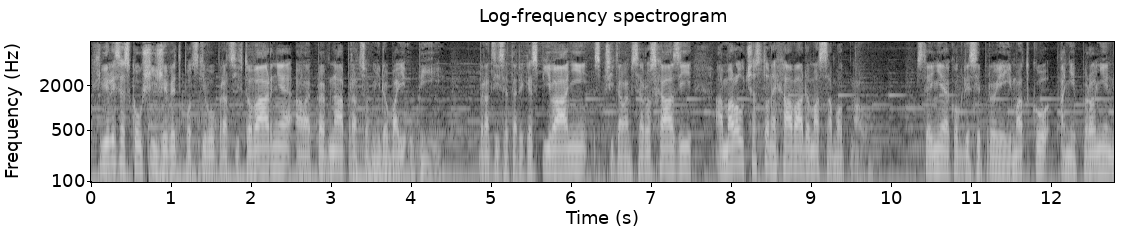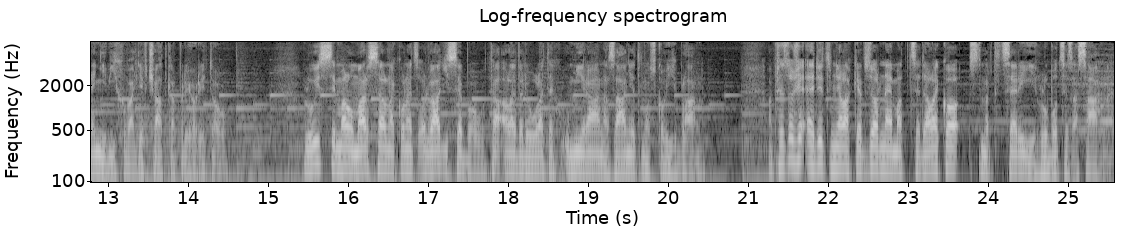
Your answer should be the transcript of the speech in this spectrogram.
Chvíli se zkouší živit poctivou prací v továrně, ale pevná pracovní doba ji ubíjí. Vrací se tedy ke zpívání, s přítelem se rozchází a malou často nechává doma samotnou. Stejně jako kdysi pro její matku, ani pro ní není výchova děvčátka prioritou. Louis si malou Marcel nakonec odvádí sebou, ta ale ve dvou letech umírá na zánět mozkových blan. A přestože Edith měla ke vzorné matce daleko, smrt dcery ji hluboce zasáhne.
